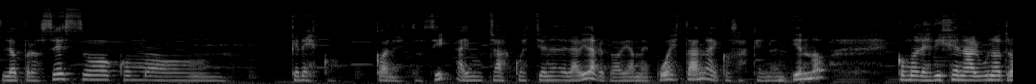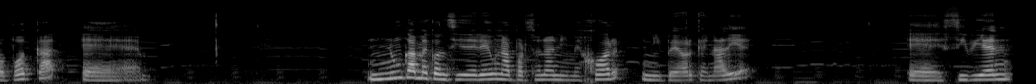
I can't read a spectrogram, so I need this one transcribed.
lo proceso, cómo crezco con esto, ¿sí? Hay muchas cuestiones de la vida que todavía me cuestan, hay cosas que no entiendo. Como les dije en algún otro podcast, eh, nunca me consideré una persona ni mejor ni peor que nadie. Eh, si bien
